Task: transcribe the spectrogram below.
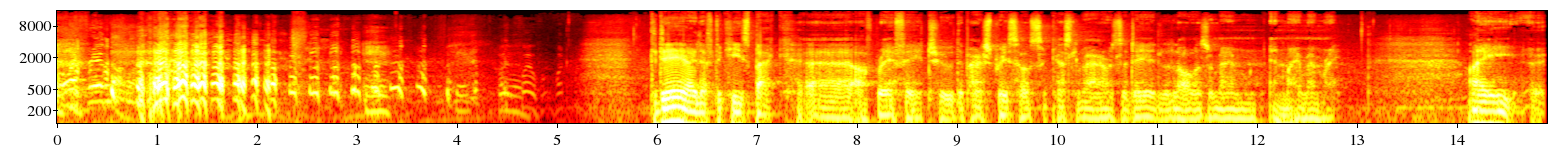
I framed that one. The day I left the keys back uh, off fete to the parish priest's house in Castlebar was a day that will always remain in my memory. I uh,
